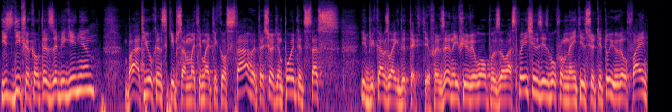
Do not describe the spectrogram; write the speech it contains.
It's difficult at the beginning but you can skip some mathematical stuff. At a certain point, it starts, it becomes like detective. And then if you will open the last page in this book from 1932, you will find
